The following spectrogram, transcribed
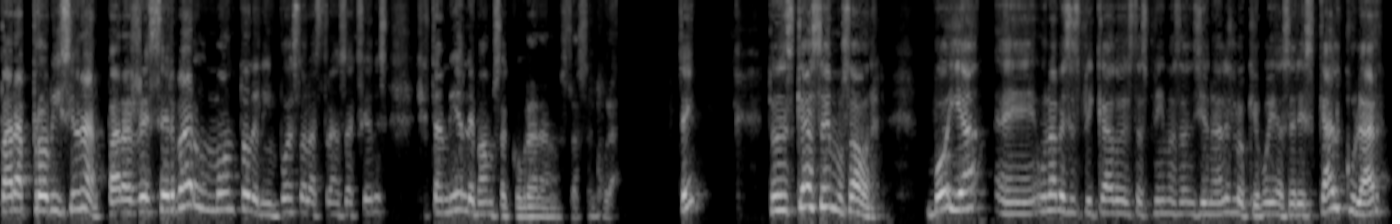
para provisionar, para reservar un monto del impuesto a las transacciones que también le vamos a cobrar a nuestro asegurado. ¿Sí? Entonces, ¿qué hacemos ahora? Voy a, eh, una vez explicado estas primas adicionales, lo que voy a hacer es calcular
